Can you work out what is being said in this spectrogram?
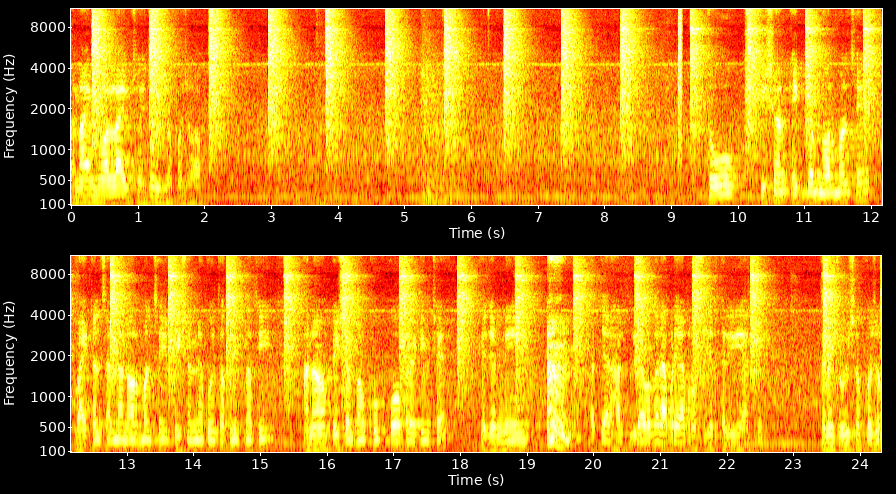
અને આ એમનું આ લાઈવ છે. જોઈ શકો છો આપ. તો પેશન્ટ એકદમ નોર્મલ છે વાઇટલ્સ એમના નોર્મલ છે પેશન્ટને કોઈ તકલીફ નથી અને પેશન્ટ પણ ખૂબ કોઓપરેટિવ છે કે જેમની અત્યારે હાલ પીડા વગર આપણે આ પ્રોસિજર કરી રહ્યા છે તમે જોઈ શકો છો.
